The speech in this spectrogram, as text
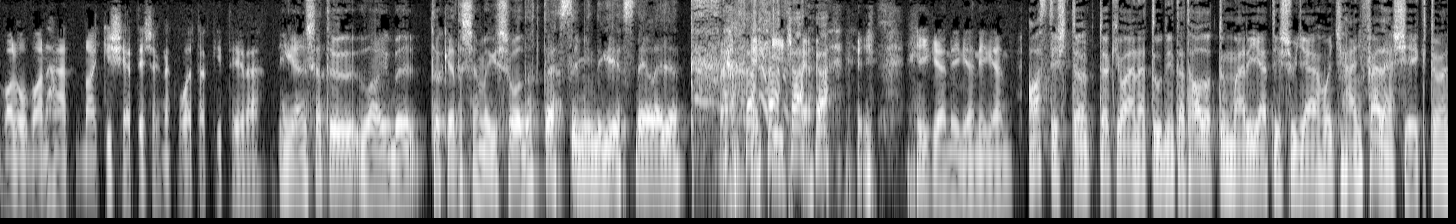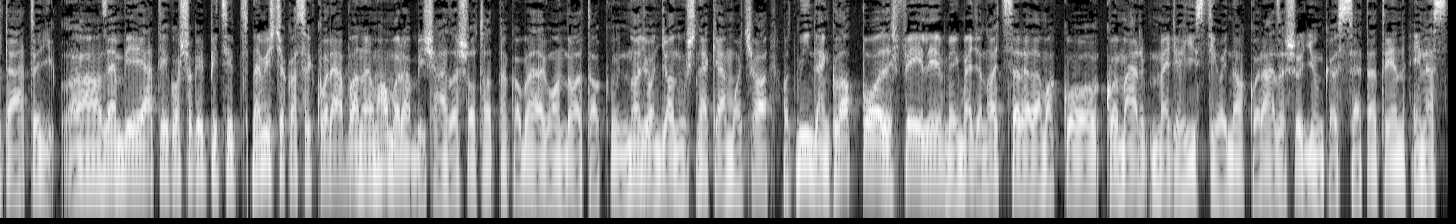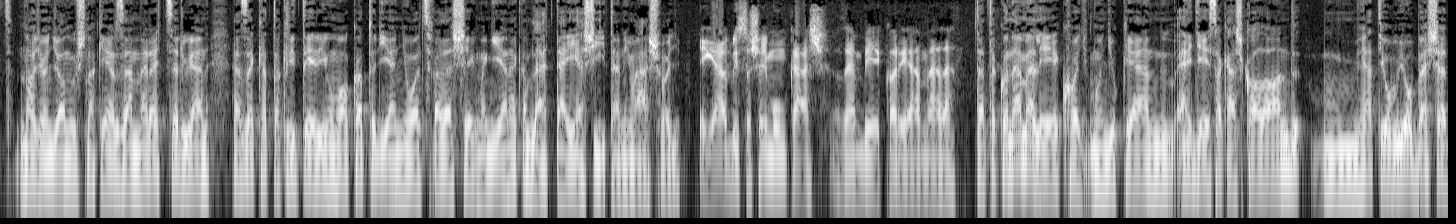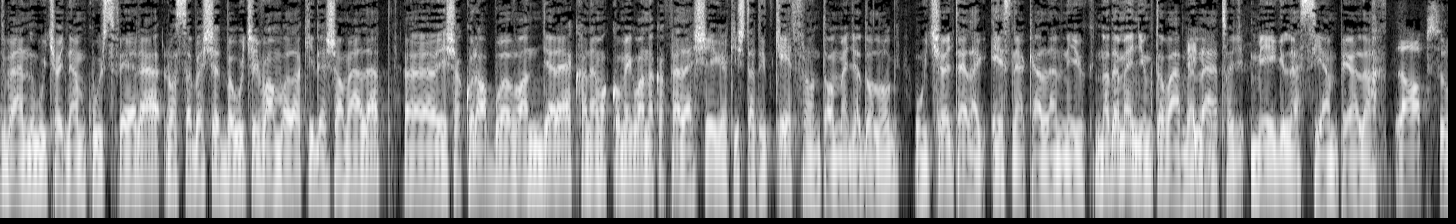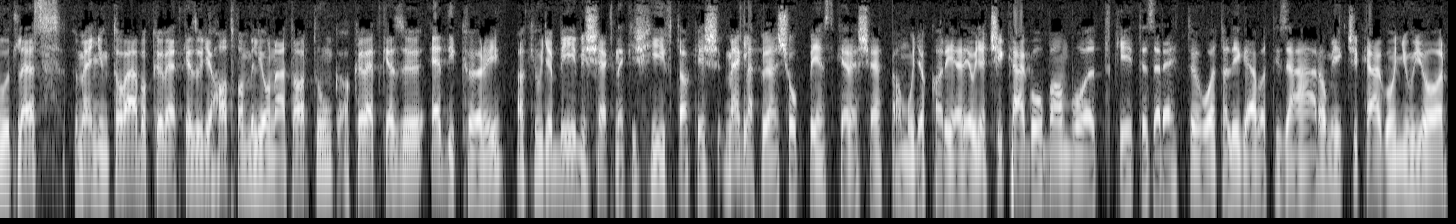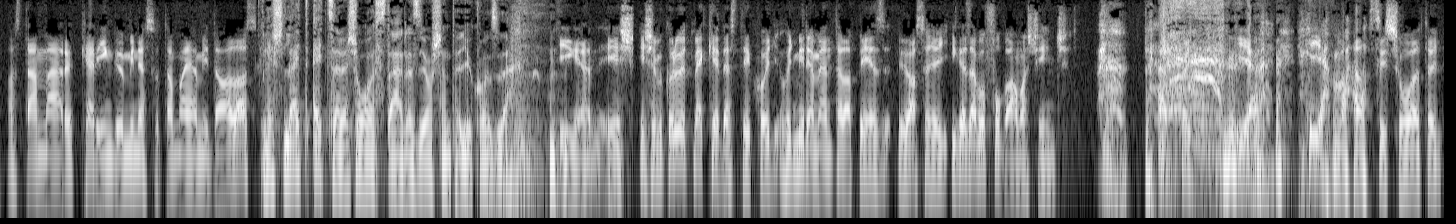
valóban hát nagy kísértéseknek voltak kitéve. Igen, és hát ő valljuk be, tökéletesen meg is oldotta ezt, hogy mindig észnél legyen. Igen, igen, igen, igen. Azt is tök, tök jó lenne tudni, tehát hallottunk már ilyet is ugye, hogy hány feleségtől, tehát hogy az NBA játékosok egy picit nem is csak az, hogy korábban, hanem hamarabb is házasodhatnak, a belegondoltak. Nagyon gyanús nekem, hogyha ott minden klappol, és fél év még megy a nagy szerelem, akkor, akkor már megy a hiszti, hogy na akkor házasodjunk össze. Tehát én, én ezt nagyon gyanúsnak érzem, mert egyszerűen ezeket a kritériumokat, hogy ilyen nyolc feleség, meg ilyenek nem lehet teljesíteni máshogy. Igen, hát biztos, hogy munkás az NBA karrier mellett. Tehát akkor nem elég, hogy mondjuk ilyen egy éjszakás kaland, hát jobb, jobb esetben úgy, hogy nem kursz félre, rosszabb esetben úgy, hogy van valaki ide amellett, és akkor abból van gyerek, hanem akkor még vannak a feleségek is, tehát itt két fronton megy a dolog, úgyhogy tényleg észnél kell lenniük. Na de menjünk tovább, mert Igen. lehet, hogy még lesz ilyen példa. La, abszolút lesz. Menjünk tovább. A következő, ugye 60 milliónál tartunk, a következő Eddie Curry, aki ugye Baby Shacknek is hívtak, és meglepően sok pénzt keresett amúgy a karrierje. Ugye Chicagóban volt 2001-től volt a ligában 13-ig, Chicago, New York, aztán már keringő Minnesota, Miami, Dallas. És lett egyszeres All-Star, ez gyorsan tegyük hozzá. Igen, és, és amikor őt megkérdezték, hogy, hogy mire ment el a pénz, ő azt mondja, hogy igazából fogalma sincs. Tehát, hogy ilyen, ilyen válasz is volt, hogy,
